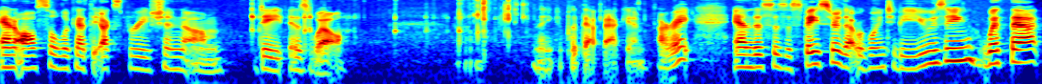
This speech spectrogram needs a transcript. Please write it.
and also look at the expiration um, date as well. And then you can put that back in. All right. And this is a spacer that we're going to be using with that.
